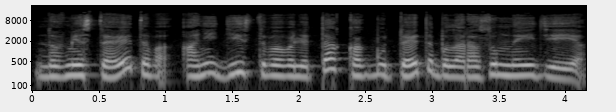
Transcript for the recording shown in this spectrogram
Но вместо этого они действовали так, как будто это была разумная идея.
